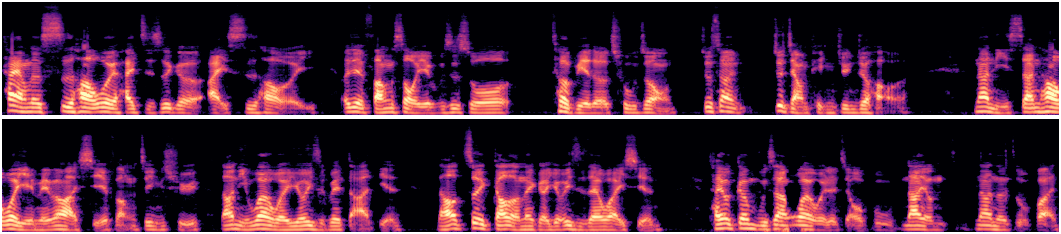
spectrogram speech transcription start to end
太阳的四号位还只是个矮四号而已，而且防守也不是说特别的出众，就算就讲平均就好了。那你三号位也没办法协防禁区，然后你外围又一直被打点，然后最高的那个又一直在外线，他又跟不上外围的脚步，那有那能怎么办？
